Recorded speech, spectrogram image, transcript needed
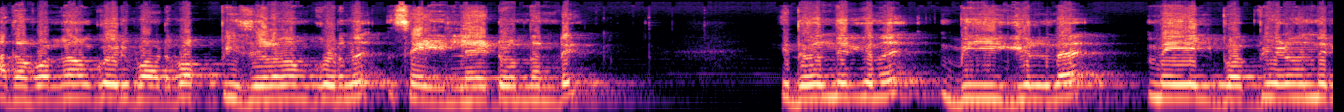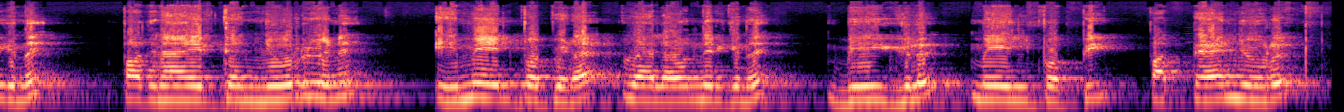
അതേപോലെ നമുക്ക് ഒരുപാട് പപ്പീസുകൾ നമുക്ക് ഇവിടുന്ന് സെയിലിനായിട്ട് വന്നിട്ടുണ്ട്. ഇത് വന്നിരിക്കുന്നത് ബീഗിളുടെ മെയിൽ പപ്പിയാണ് വന്നിരിക്കുന്നത്. പതിനായിരത്തി അഞ്ഞൂറ് രൂപയാണ് ഈ മെയിൽ പപ്പിയുടെ വില വന്നിരിക്കുന്നത്. ബീഗിൾ മെയിൽ പപ്പി പത്ത് അഞ്ഞൂറ്.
